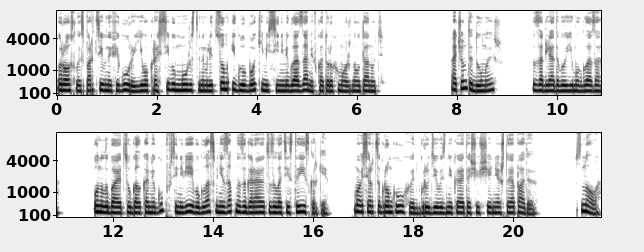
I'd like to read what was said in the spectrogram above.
рослой спортивной фигурой, его красивым мужественным лицом и глубокими синими глазами, в которых можно утонуть. «О чем ты думаешь?» Заглядываю ему в глаза. Он улыбается уголками губ, в синеве его глаз внезапно загораются золотистые искорки. Мое сердце громко ухает, в груди возникает ощущение, что я падаю. Снова.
